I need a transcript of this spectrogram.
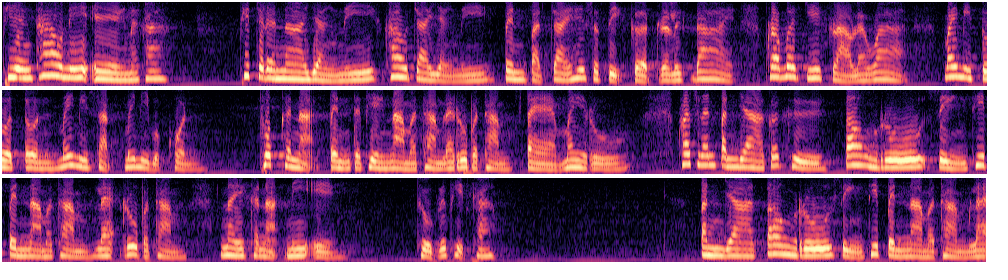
เพียงเท่านี้เองนะคะ พิจารณาอย่างนี้เข้าใจอย่างนี้เป็นปัจจัยให้สติเกิดระลึกได้ เพราะเมื่อกี้กล่าวแล้วว่า ไม่มีตัวตน ไม่มีสัตว์ ไม่มีบุคคล ทุกขณะเป็นแต่เพียงนามธรรมและรูปธรรมแต่ไม่รู้ เพราะฉะนั้นปัญญาก็คือต้องรู้สิ่งที่เป็นนามธรรมและรูปธรรมในขณะนี้เอง ถูกหรือผิดคะปัญญาต้องรู้สิ่งที่เป็นนามธรรมและ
